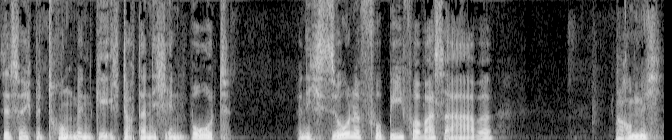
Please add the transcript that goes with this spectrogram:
selbst wenn ich betrunken bin, gehe ich doch dann nicht in Boot. Wenn ich so eine Phobie vor Wasser habe, warum nicht?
